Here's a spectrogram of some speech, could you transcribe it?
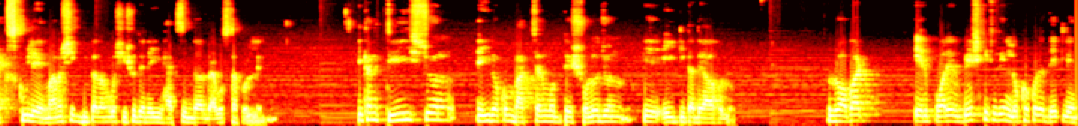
এক স্কুলে মানসিক বিকলাঙ্গ শিশুদের এই ভ্যাকসিন দেওয়ার ব্যবস্থা করলেন। এখানে তিরিশ জন এই রকম বাচ্চার মধ্যে ষোলো জনকে এই টিকা দেওয়া হলো। রবার্ট এর পরের বেশ কিছুদিন লক্ষ্য করে দেখলেন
